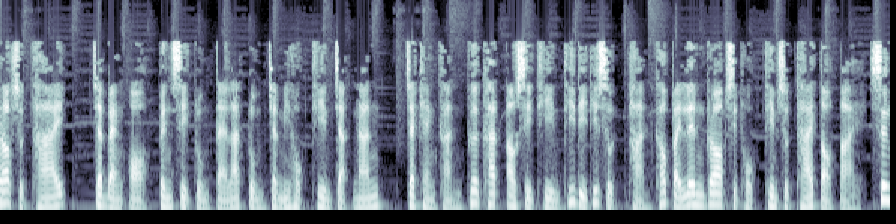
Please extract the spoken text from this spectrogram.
รอบสุดท้าย จะแบ่งออกเป็น 4 กลุ่มแต่ละกลุ่มจะมี 6 ทีมจากนั้น จะแข่งขันเพื่อคัดเอา 4 ทีมที่ดีที่สุดผ่านเข้าไปเล่นรอบ 16 ทีมสุดท้ายต่อไป ซึ่ง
